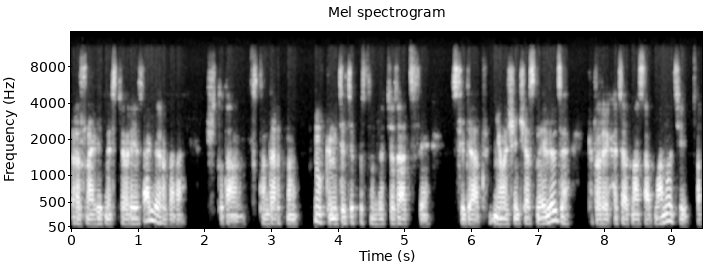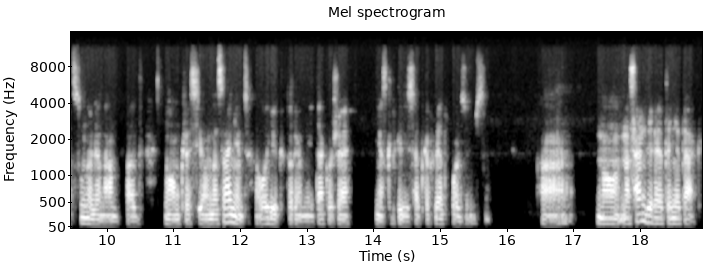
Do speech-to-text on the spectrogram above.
разновидность теории Загервера, что там в стандартном, ну, в комитете по стандартизации сидят не очень честные люди, которые хотят нас обмануть и подсунули нам под новым красивым названием технологии, которой мы и так уже несколько десятков лет пользуемся. А, но на самом деле это не так.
